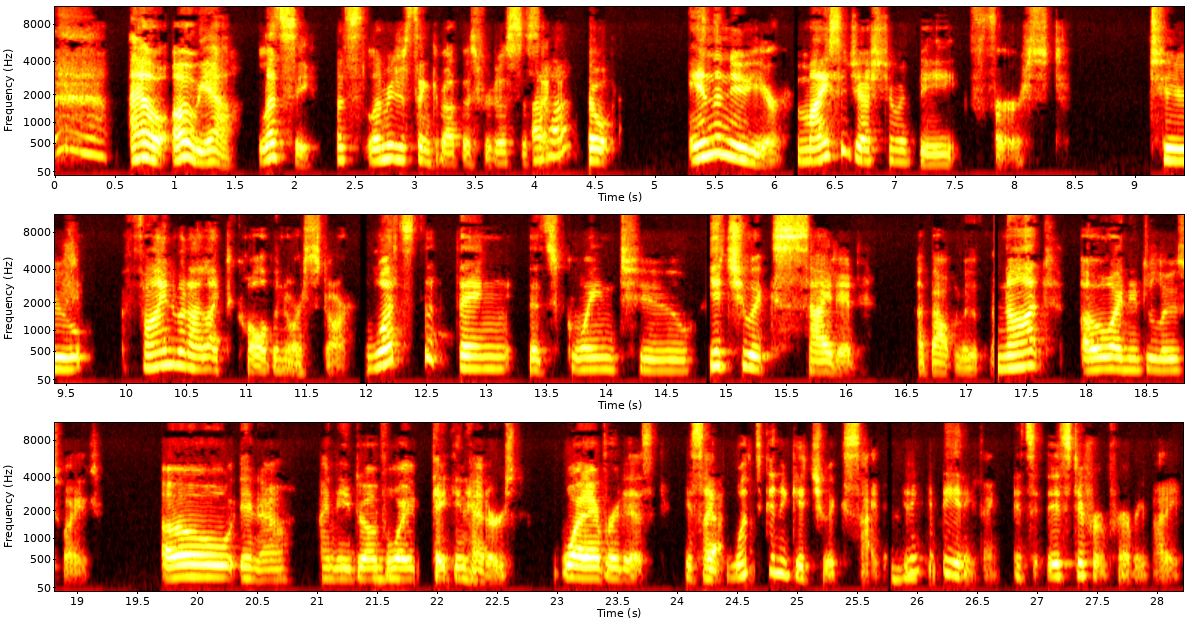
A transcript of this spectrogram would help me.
Oh, oh yeah. Let's see. Let's let me just think about this for just a 2nd uh-huh. So in the new year, my suggestion would be first to find what I like to call the North Star. What's the thing that's going to get you excited about movement? Not, oh, I need to lose weight oh, you know, I need to mm-hmm. avoid mm-hmm. taking headers, whatever it is. It's like, yeah. what's going to get you excited? Mm-hmm. It can be anything. It's it's different for everybody.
